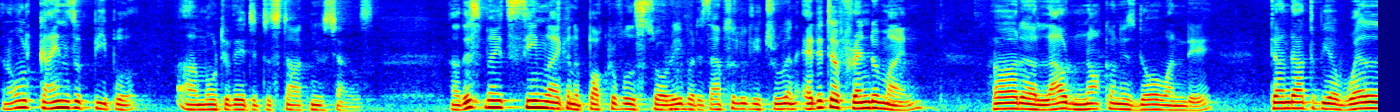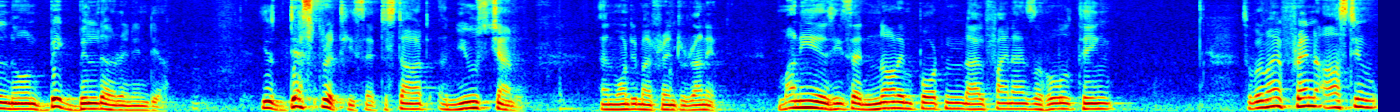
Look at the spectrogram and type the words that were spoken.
and all kinds of people are motivated to start news channels. Now, this might seem like an apocryphal story, but it's absolutely true. An editor friend of mine heard a loud knock on his door one day. Turned out to be a well known big builder in India. He was desperate, he said, to start a news channel and wanted my friend to run it. Money is, he said, not important. I'll finance the whole thing. So, but my friend asked him,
